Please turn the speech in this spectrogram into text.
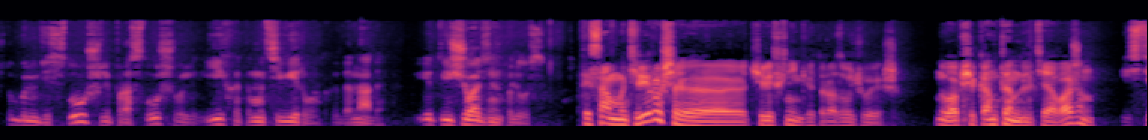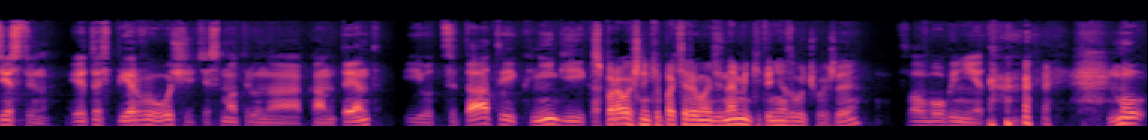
чтобы люди слушали, прослушивали, и их это мотивировало, когда надо. И это еще один плюс. Ты сам мотивируешься э, через книги, которые озвучиваешь? Ну, вообще контент для тебя важен? Естественно. Это в первую очередь я смотрю на контент, и вот цитаты, книги. Которые... Справочники по термодинамике ты не озвучиваешь, да? Слава богу, нет. Ну,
